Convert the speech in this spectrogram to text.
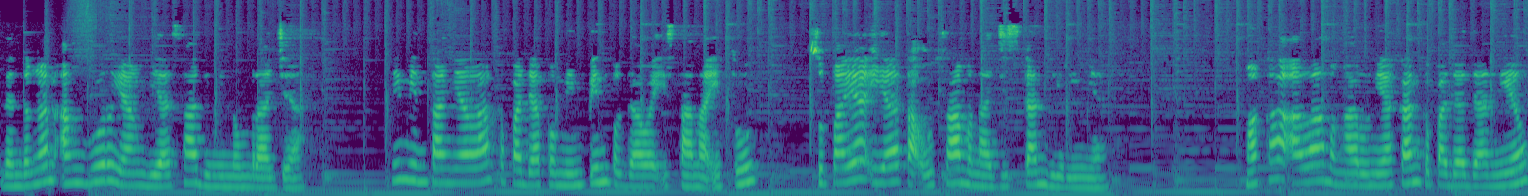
dan dengan anggur yang biasa diminum raja. Dimintanyalah kepada pemimpin pegawai istana itu supaya ia tak usah menajiskan dirinya. Maka Allah mengaruniakan kepada Daniel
